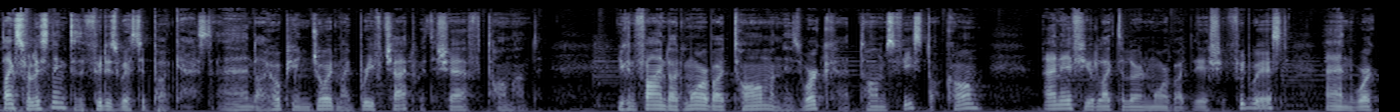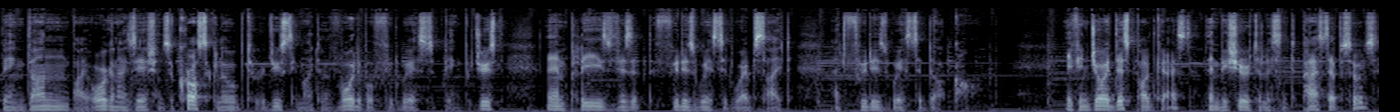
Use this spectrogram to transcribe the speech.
Thanks for listening to the Food is Wasted podcast, and I hope you enjoyed my brief chat with chef Tom Hunt. You can find out more about Tom and his work at tomsfeast.com, and if you'd like to learn more about the issue of food waste and the work being done by organisations across the globe to reduce the amount of avoidable food waste being produced, then please visit the Food is Wasted website at foodiswasted.com. If you enjoyed this podcast, then be sure to listen to past episodes.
